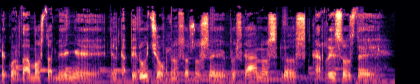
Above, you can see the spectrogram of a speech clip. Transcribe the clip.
Recordamos también eh, el capirucho, nosotros eh, buscábamos los carrizos de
